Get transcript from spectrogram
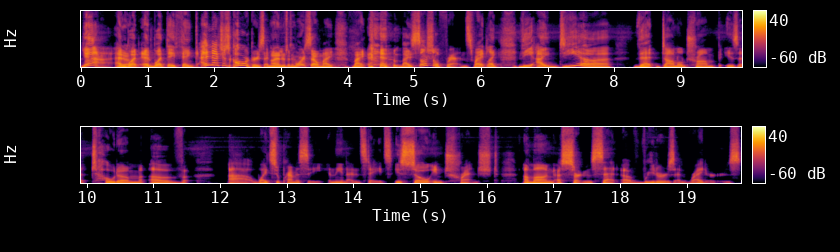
Yeah, and yeah. what and what they think, and not just coworkers. I mean, I even more so my my my social friends, right? Like the idea that Donald Trump is a totem of uh, white supremacy in the United States is so entrenched among a certain set of readers and writers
